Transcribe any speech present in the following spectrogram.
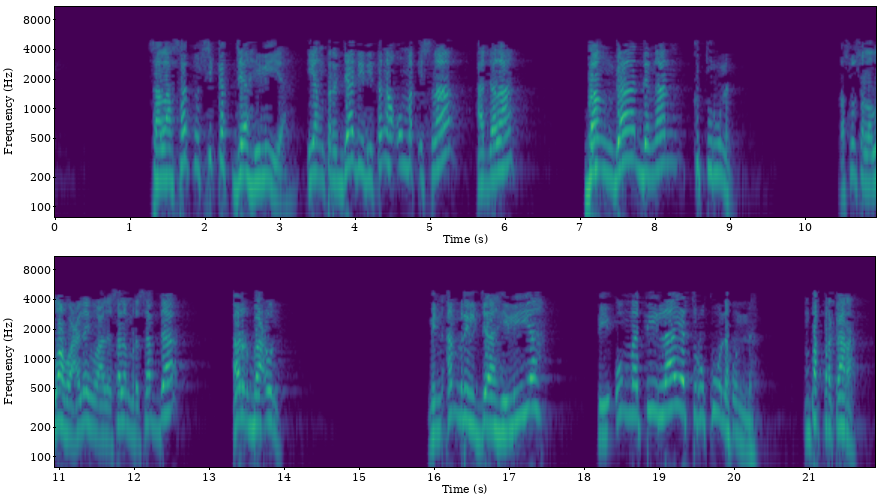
salah satu sikap jahiliyah yang terjadi di tengah umat Islam adalah bangga dengan keturunan. Rasul Shallallahu Alaihi Wasallam bersabda, "Arbaun min amril jahiliyah fi ummati la yatrukunahunna. Empat perkara.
